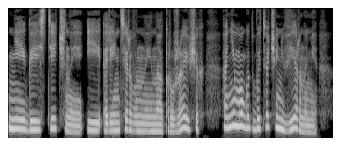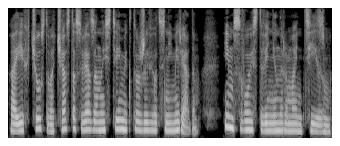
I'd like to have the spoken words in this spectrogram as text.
Неэгоистичные и ориентированные на окружающих, они могут быть очень верными, а их чувства часто связаны с теми, кто живет с ними рядом — им свойственен романтизм.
